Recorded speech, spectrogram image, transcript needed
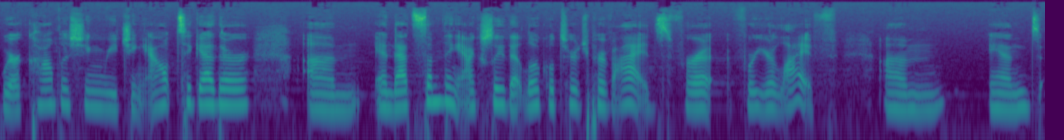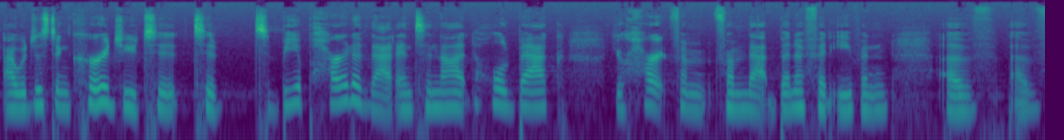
we're accomplishing reaching out together. Um, and that's something actually that local church provides for, for your life. Um, and I would just encourage you to, to, to be a part of that and to not hold back your heart from, from that benefit, even of, of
